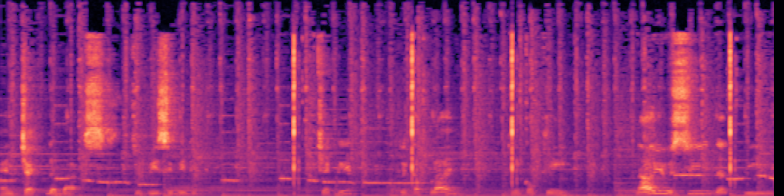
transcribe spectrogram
and check the box to visibility. Check it, click apply, click OK. Now you see that the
